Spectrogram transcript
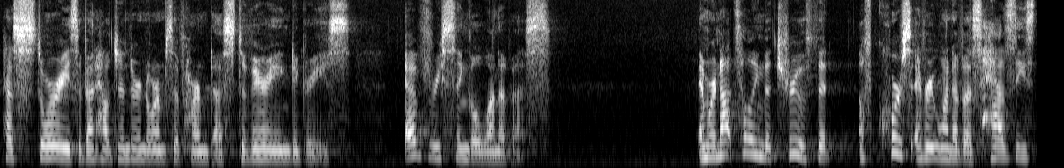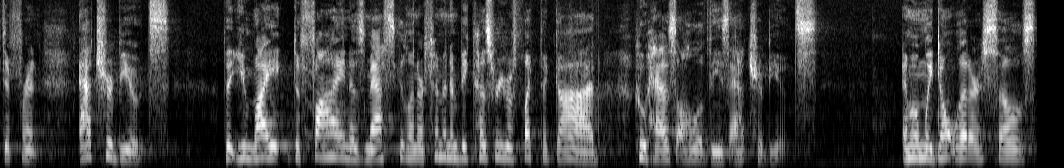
has stories about how gender norms have harmed us to varying degrees. Every single one of us. And we're not telling the truth that of course, every one of us has these different attributes that you might define as masculine or feminine because we reflect a God who has all of these attributes. And when we don't let ourselves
